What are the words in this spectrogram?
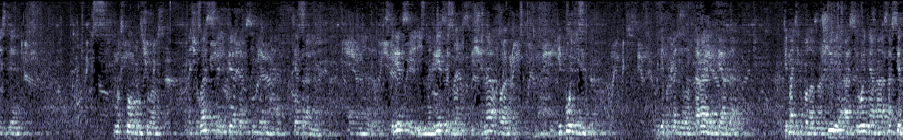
Если мы вспомним, с чего началась Олимпиада всемирная, театральная, в Греции, именно Греция была посвящена в Японии, где проходила вторая Олимпиада. Тематика была уже шире, а сегодня она совсем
